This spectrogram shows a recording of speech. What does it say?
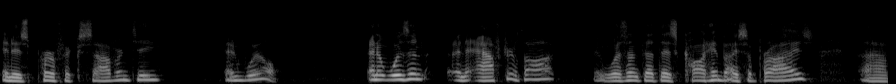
in his perfect sovereignty and will. And it wasn't an afterthought. It wasn't that this caught him by surprise. Uh,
